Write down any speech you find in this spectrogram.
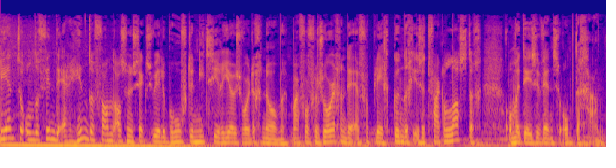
Cliënten ondervinden er hinder van als hun seksuele behoeften niet serieus worden genomen. Maar voor verzorgenden en verpleegkundigen is het vaak lastig om met deze wensen om te gaan.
